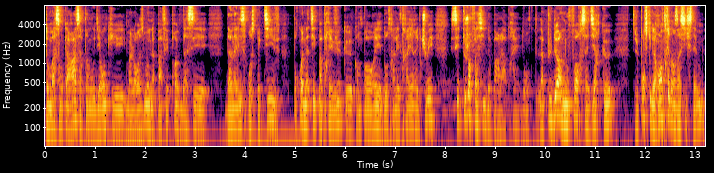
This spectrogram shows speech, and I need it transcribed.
Thomas Sankara, certains vous diront qu'il malheureusement il n'a pas fait preuve d'assez d'analyse prospective. Pourquoi n'a-t-il pas prévu que Campaoré et d'autres allaient le trahir et le tuer? C'est toujours facile de parler après. Donc la pudeur nous force à dire que je pense qu'il est rentré dans un système,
